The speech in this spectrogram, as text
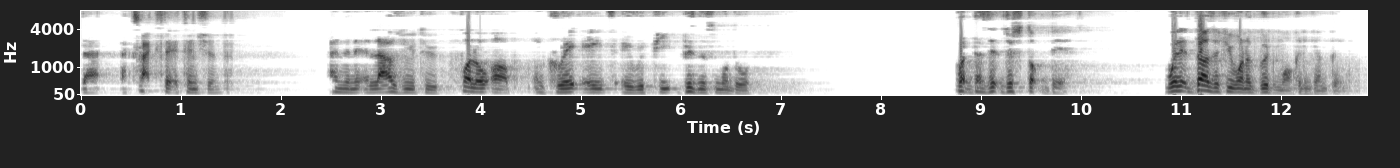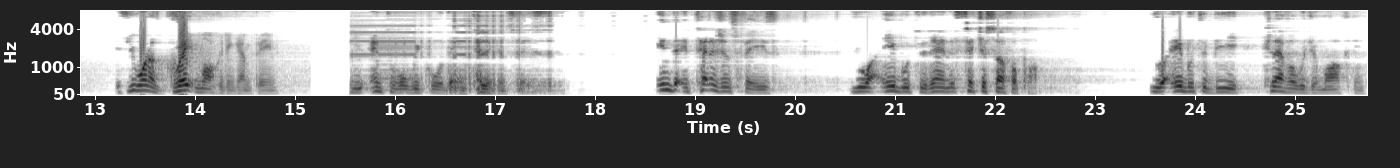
that attracts their attention. And then it allows you to follow up and create a repeat business model. But does it just stop there? Well, it does if you want a good marketing campaign. If you want a great marketing campaign, you enter what we call the intelligence phase. In the intelligence phase, you are able to then set yourself apart. You are able to be clever with your marketing.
